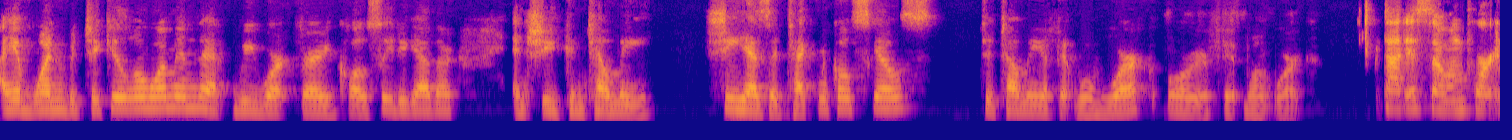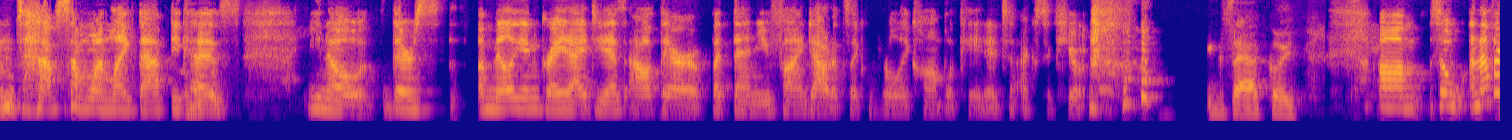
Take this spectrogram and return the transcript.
I have one particular woman that we work very closely together, and she can tell me she has the technical skills to tell me if it will work or if it won't work. That is so important to have someone like that mm-hmm. because. Mm-hmm you know there's a million great ideas out there but then you find out it's like really complicated to execute Exactly. Um, so another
